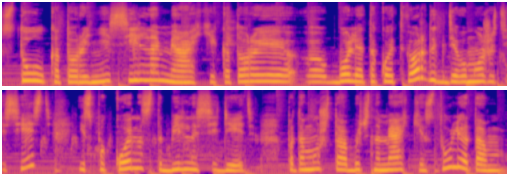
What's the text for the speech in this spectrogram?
Стул, который не сильно мягкий, который э, более такой твердый, где вы можете сесть и спокойно, стабильно сидеть. Потому что обычно мягкие стулья, там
